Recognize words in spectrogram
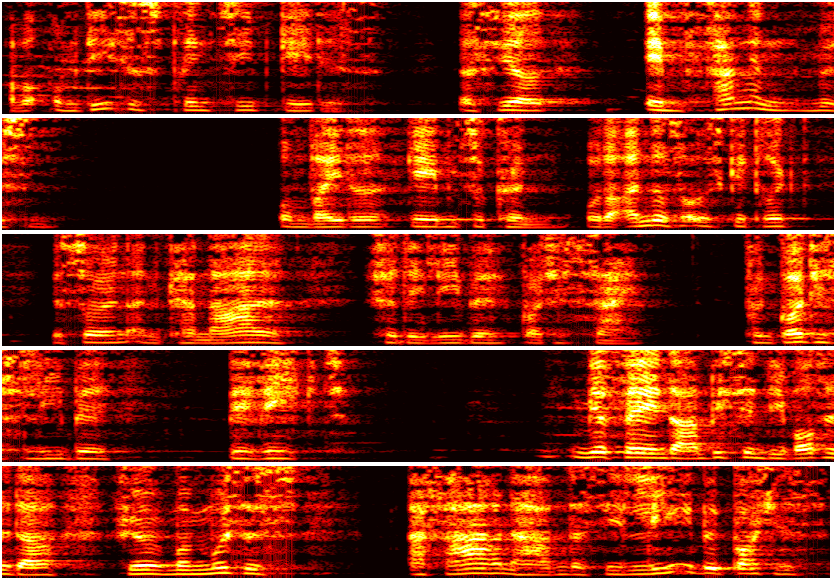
Aber um dieses Prinzip geht es, dass wir empfangen müssen, um weitergeben zu können. Oder anders ausgedrückt, wir sollen ein Kanal für die Liebe Gottes sein. Von Gottes Liebe bewegt. Mir fehlen da ein bisschen die Worte dafür. Man muss es erfahren haben, dass die Liebe Gottes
